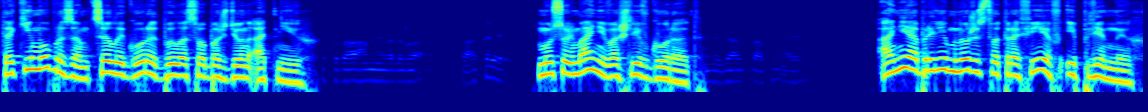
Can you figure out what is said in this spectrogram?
Таким образом, целый город был освобожден от них. Мусульмане вошли в город. Они обрели множество трофеев и пленных.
